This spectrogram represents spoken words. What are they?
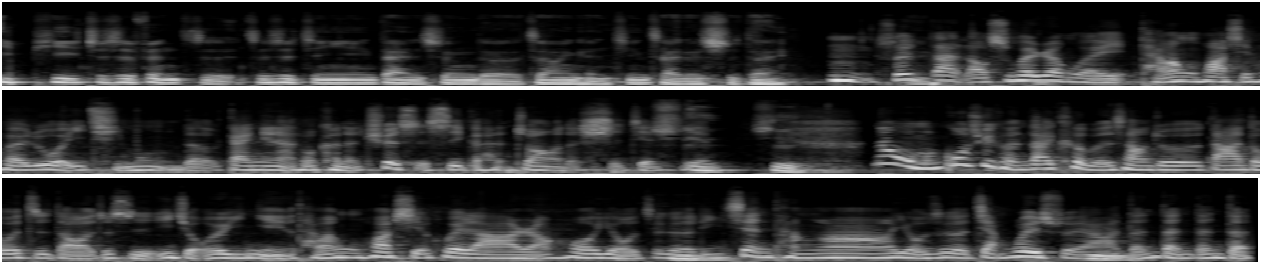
一批知识分子、知识精英诞生的这样一个很精彩的时代。嗯，所以大老师会认为，台湾文化协会如果以启蒙的概念来说，可能确实是一个很重要的时间点。是。那我们过去可能在课本上，就是大家都会知道，就是一九二一年有台湾文化协会啦，然后有这个林献堂啊，有这个蒋渭水啊，等等等等。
